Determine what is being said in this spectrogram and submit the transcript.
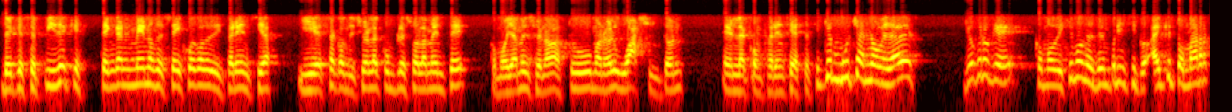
de que se pide que tengan menos de seis juegos de diferencia y esa condición la cumple solamente, como ya mencionabas tú, Manuel Washington, en la conferencia este. Así que muchas novedades. Yo creo que, como dijimos desde un principio, hay que tomar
